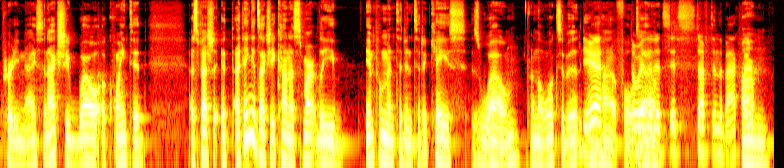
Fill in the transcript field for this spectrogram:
pretty nice and actually well acquainted. Especially, I think it's actually kind of smartly implemented into the case as well, from the looks of it. and yeah, how it the way out. that it's it's stuffed in the back there. Um,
